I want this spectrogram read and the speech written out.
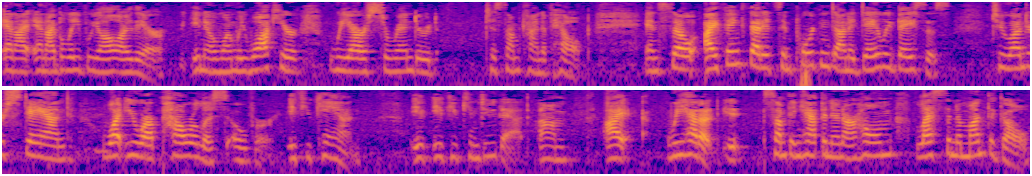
And I, and I believe we all are there. You know, when we walk here, we are surrendered to some kind of help. And so I think that it's important on a daily basis to understand what you are powerless over, if you can, if, if you can do that. Um, I we had a it, something happen in our home less than a month ago,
